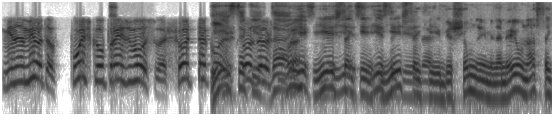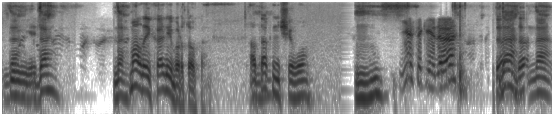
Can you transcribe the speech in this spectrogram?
минометов польского производства. Что это такое? Есть Что такие, за да, есть, есть, есть такие, есть, есть такие, такие да. бесшумные минометы. И у нас такие да, есть. Да, да. Малый калибр только. А так ничего. Есть такие, да? Да, да, да, да.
